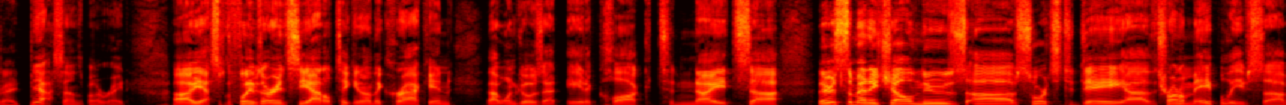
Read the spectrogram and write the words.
right. Yeah, sounds about right. Uh, yes, the Flames are in Seattle taking on the Kraken. That one goes at 8 o'clock tonight. Uh, there's some NHL news uh, of sorts today. Uh, the Toronto Maple Leafs, uh,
